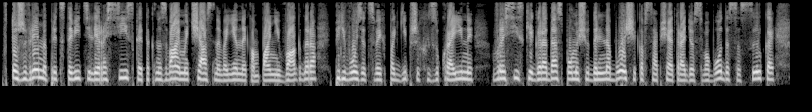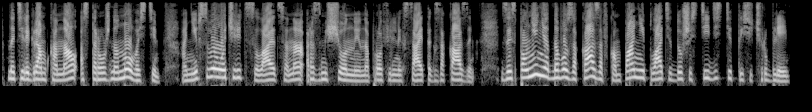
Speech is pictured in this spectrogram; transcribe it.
В то же время представители российской так называемой частной военной компании «Вагнера» перевозят своих погибших из Украины в российские города с помощью дальнобойщиков, сообщает Радио Свобода со ссылкой на телеграм-канал «Осторожно, новости». Они, в свою очередь, ссылаются на размещенные на профильных сайтах заказы. За исполнение одного заказа в компании платят до 60 тысяч рублей.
